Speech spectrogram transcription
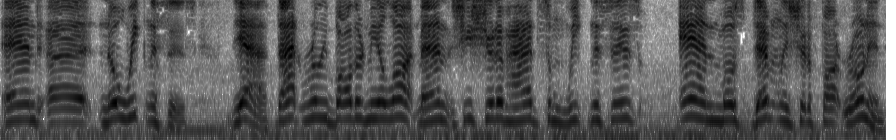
and uh, no weaknesses. Yeah, that really bothered me a lot, man. She should have had some weaknesses and most definitely should have fought Ronan.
